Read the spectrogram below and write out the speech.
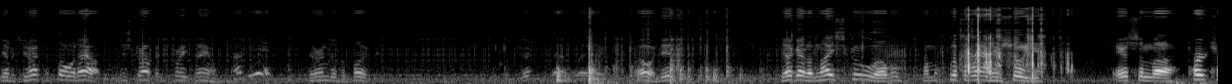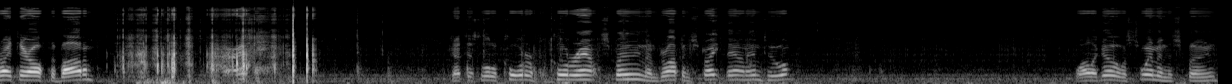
Yeah, but you don't have to throw it out. Just drop it straight down. I did. They're under the boat. Drifted that way. Oh, it did. Y'all got a nice school of them. I'm gonna flip it around here and show you. There's some uh, perch right there off the bottom. All right. Got this little quarter quarter ounce spoon. I'm dropping straight down into them. A while ago, I was swimming the spoon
